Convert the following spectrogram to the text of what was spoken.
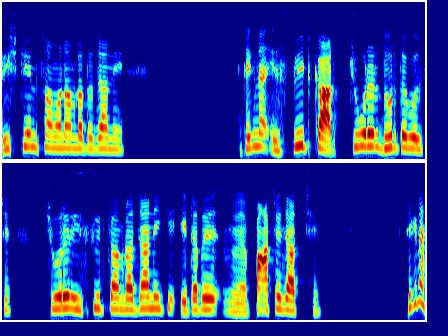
ডিস্টেন্স সমান আমরা তো জানি। ঠিক না? স্পিড কার? চোরের ধরতে বলছে। চোরের স্পিড তো আমরা জানি কি, এটাতে পাঁচে যাচ্ছে। ঠিক না?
